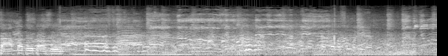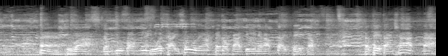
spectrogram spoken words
สามประตูต่อศูนย์แหมถือว่าดับยูบ็อกนี่ถือว่าใจสู้นะครับ เป็นโอกาสดีนะครับ ได้เตะกับนักเตะต่างชาตินะฮะ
